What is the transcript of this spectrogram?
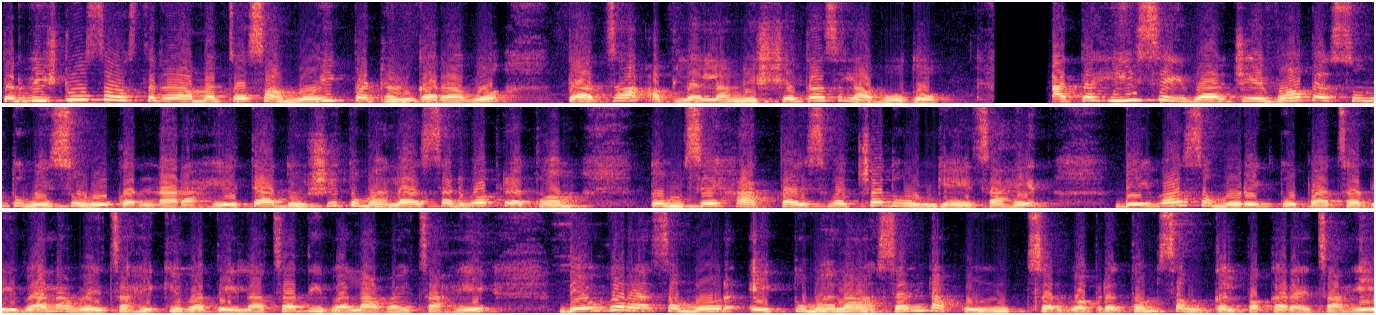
तर विष्णू सहस्रनामाचं सामूहिक पठण करावं त्याचा आपल्याला निश्चितच लाभ होतो. आता ही सेवा जेव्हापासून तुम्ही सुरू करणार आहे त्या दिवशी तुम्हाला सर्वप्रथम तुमचे हातपाय स्वच्छ धुवून घ्यायचे आहेत. देवासमोर एक तुपाचा दिवा लावायचा आहे किंवा तेलाचा दिवा लावायचा आहे. देवघरासमोर एक तुम्हाला आसन टाकून सर्वप्रथम संकल्प करायचा आहे.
